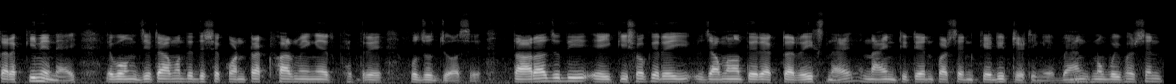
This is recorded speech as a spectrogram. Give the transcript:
তারা কিনে নেয় এবং যেটা আমাদের দেশে কন্ট্রাক্ট ফার্মিংয়ের ক্ষেত্রে প্রযোজ্য আছে। তারা যদি এই কৃষকের এই জামানতের একটা রিস্ক নেয় নাইনটি টেন পার্সেন্ট ক্রেডিট রেটিংয়ে ব্যাংক নব্বই পার্সেন্ট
